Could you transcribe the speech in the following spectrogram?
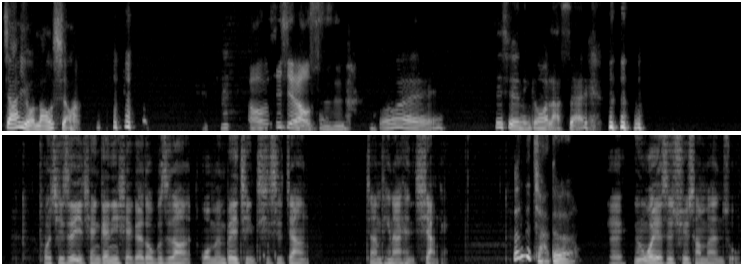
加油，老小。好，谢谢老师。对。谢谢你跟我拉塞。我其实以前跟你写歌都不知道，我们背景其实这样这样听来很像哎。真的假的？对，因为我也是去上班族，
